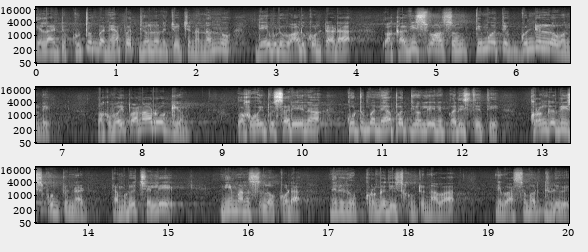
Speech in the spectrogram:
ఇలాంటి కుటుంబ నేపథ్యంలో నుంచి వచ్చిన నన్ను దేవుడు వాడుకుంటాడా? ఒక అవిశ్వాసం తిమోతి గుండెల్లో ఉంది. ఒకవైపు అనారోగ్యం ఒకవైపు సరైన కుటుంబ నేపథ్యం లేని పరిస్థితి కృంగదీసుకుంటున్నాడు. తమ్ముడు చెల్లి నీ మనసులో కూడా నేను నువ్వు కృంగదీసుకుంటున్నావా? నీవు అసమర్థుడివి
